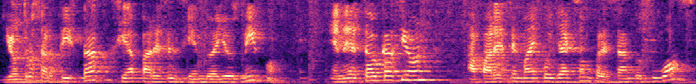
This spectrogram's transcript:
y otros artistas sí aparecen siendo ellos mismos. En esta ocasión aparece Michael Jackson prestando su voz.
